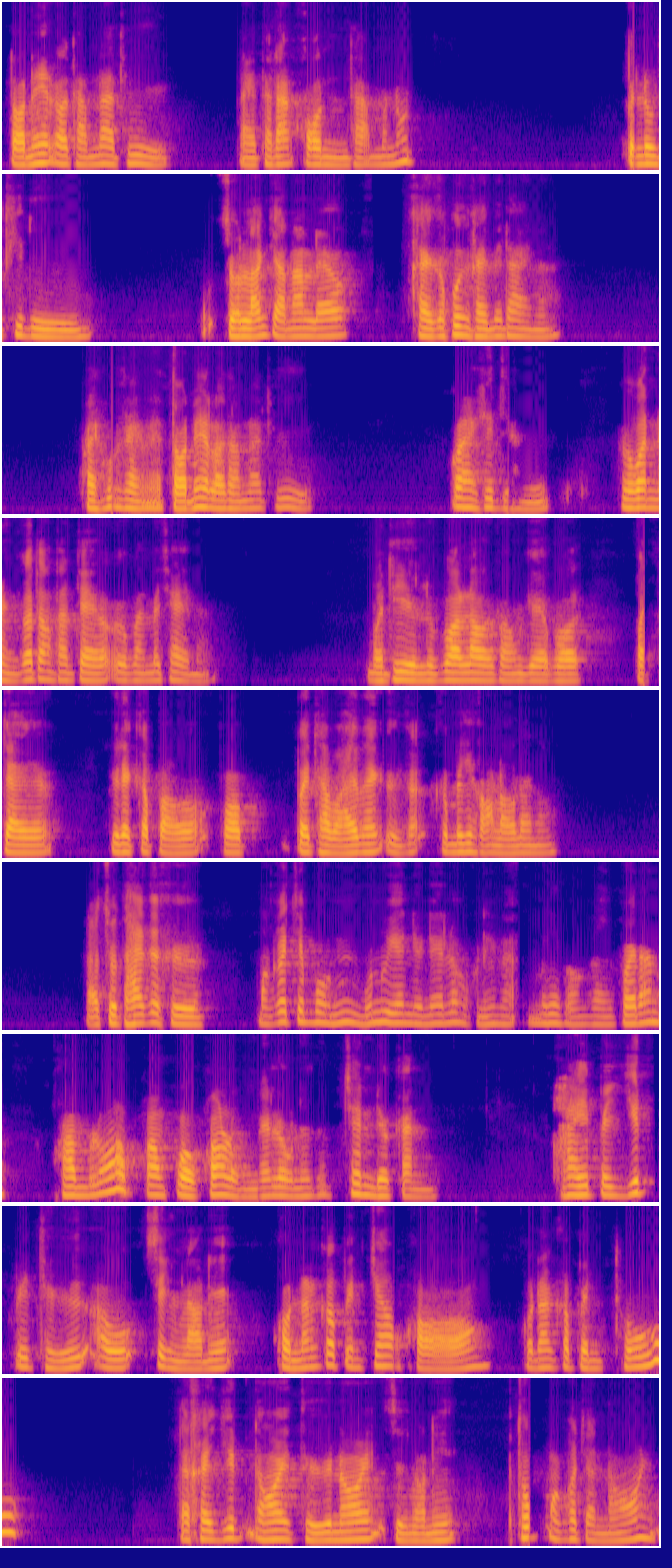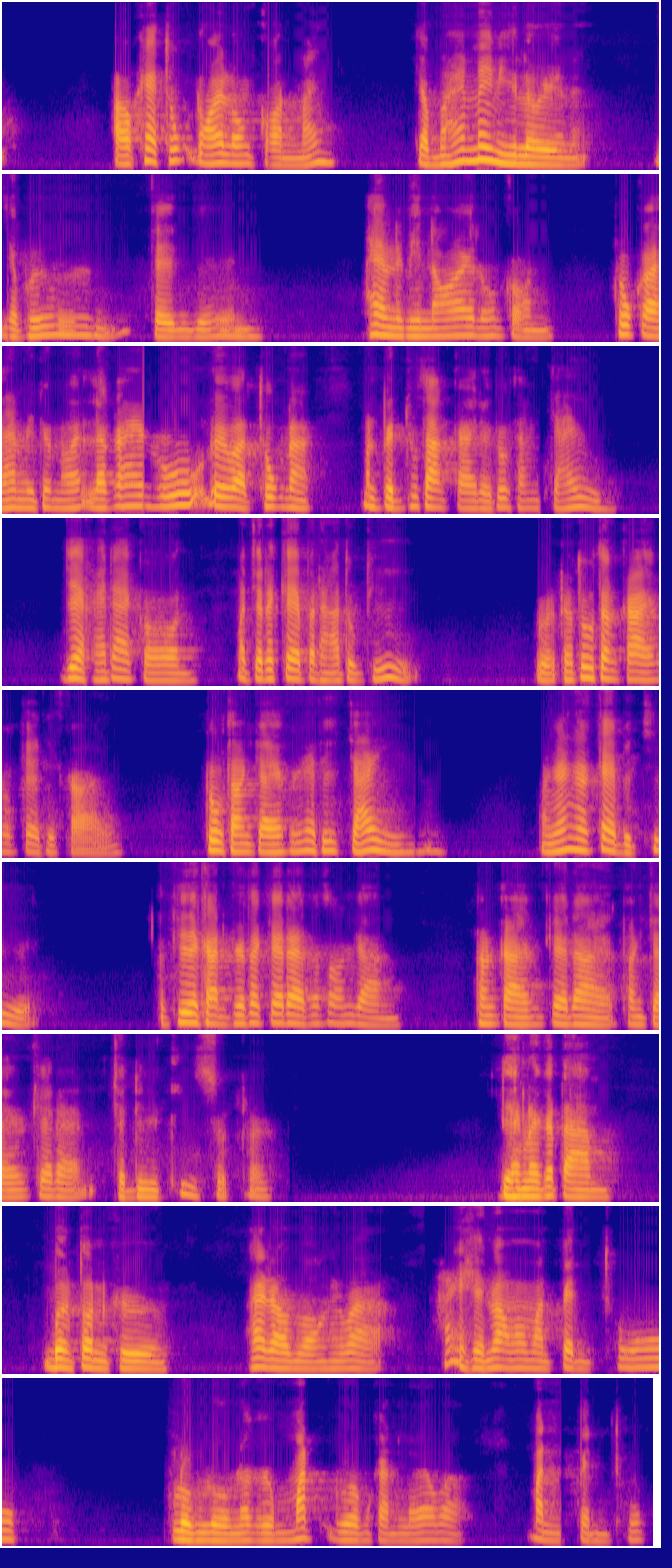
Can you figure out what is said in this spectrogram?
ตอนนี้เราทำหน้าที่ในฐานะคนทำมนุษย์ เป็นลูกที่ดี ส่วนหลังจากนั้นแล้ว ใครก็พึ่งใครไม่ได้นะใครพึ่งใครไม่ได้ตอนนี้เราทำหน้าที่ ก็ให้คิดอย่างนี้เพราะวันหนึ่งก็ต้องทำใจว่าเออมันไม่ใช่นะบางทีหรือว่าเราฟังแกพอปัจจัยอยู่ในกระเป๋า พอไปถวายแม่อื่นก็ไม่ใช่ของเราแล้วนะแต่สุดท้ายก็คือ มันก็จะหมุนหมุนเวียนอยู่ในโลกนี้แหละไม่ใช่ของใครเพราะนั้นความรอบความโกรธความหลงในโลกนี้เช่นเดียวกัน ใครไปยึดไปถือเอาสิ่งเหล่านี้ คนนั้นก็เป็นเจ้าของ คนนั้นก็เป็นทุกข์แต่ใครยึดน้อยถือน้อย สิ่งเหล่านี้ ทุกข์มันก็จะน้อย เอาแค่ทุกข์น้อยลงก่อนไหมจะมาให้ไม่มีเลยเนะอย่าเพิ่งใจเย็นให้มันมีน้อยลงก่อน ทุกข์ก็ให้มีทุกน้อย แล้วก็ให้รู้ด้วยว่าทุกข์นะมันเป็นทุกทางกายหรือทุกทางใจ แยกให้ได้ก่อน มันจะได้แก้ปัญหาถูกที่ ถ้าทุกทางกายก็แก้ที่กาย ทุกทางใจก็แก้ที่ใจมันงั้นก็แก้ไปที่ที่สำคัญคือถ้าแก้ได้ทั้งสองอย่างทางกายก็แก้ได้ทางใจก็แก้ได้ จะดีที่สุดเลยอย่างไรก็ตาม เบื้องต้นคือ ให้เรามองเห็นว่า ให้เห็นว่ามันเป็นทุกข์รวมๆแล้วคือมัดรวมกันแล้วว่า มันเป็นทุกข์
